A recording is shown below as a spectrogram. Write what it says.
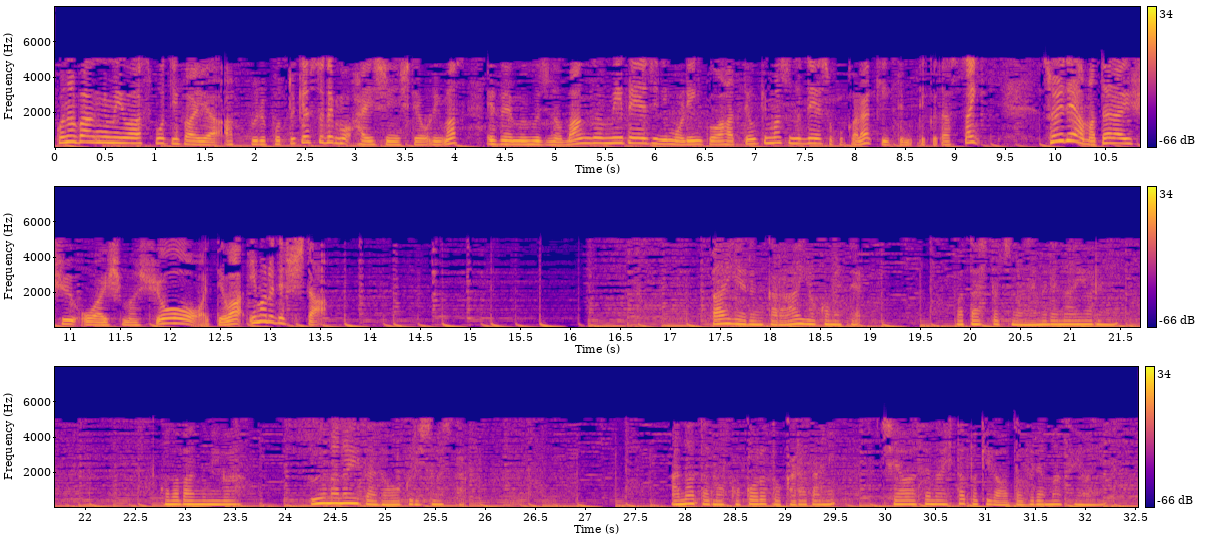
この番組は Spotify や Apple Podcast でも配信しております。FM 富士の番組ページにもリンクを貼っておきますので、そこから聞いてみてください。それではまた来週お会いしましょう。お相手はイマルでした。バイエルンから愛を込めて私たちの眠れない夜にこの番組はウーマナイザーがお送りしましたあなたの心と体に幸せなひとときが訪れますように。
